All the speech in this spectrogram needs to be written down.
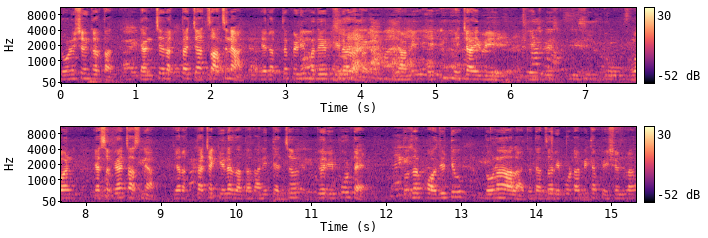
डोनेशन करतात त्यांच्या रक्ताच्या चाचण्या हे रक्तपेढीमध्ये केल्या जातात. म्हणजे आम्ही H I V H B C two one या सगळ्या चाचण्या या रक्ताच्या केल्या जातात. आणि त्याचं जो रिपोर्ट आहे तो जर पॉझिटिव्ह डोनर आला तर त्याचा रिपोर्ट आम्ही त्या पेशंटला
